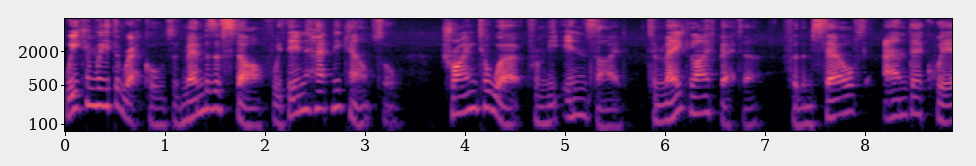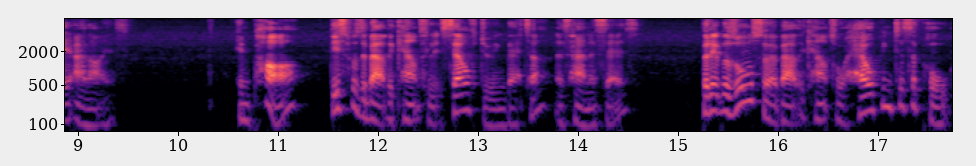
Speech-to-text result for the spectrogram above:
we can read the records of members of staff within Hackney Council trying to work from the inside to make life better for themselves and their queer allies. In part, this was about the council itself doing better, as Hannah says, but it was also about the council helping to support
